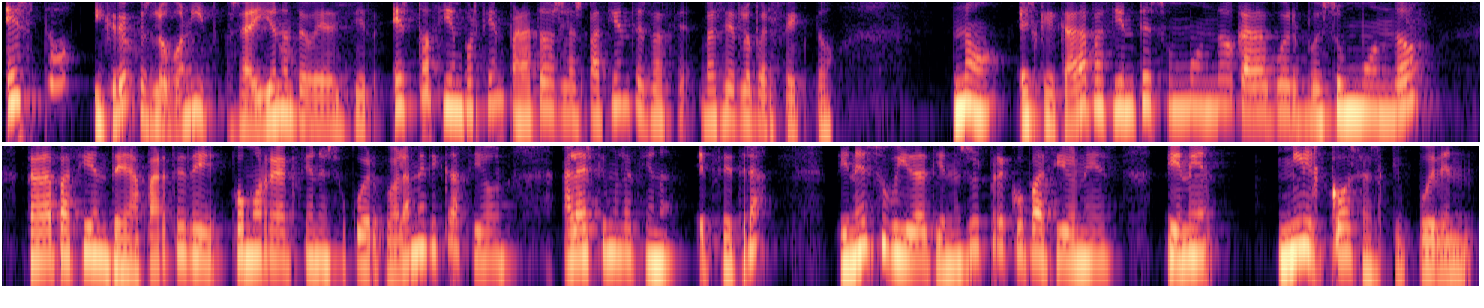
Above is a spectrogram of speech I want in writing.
esto, y creo que es lo bonito, o sea, yo no te voy a decir esto 100% para todas las pacientes va a ser lo perfecto. No, es que cada paciente es un mundo, cada cuerpo es un mundo, cada paciente, aparte de cómo reaccione su cuerpo a la medicación, a la estimulación, etc., tiene su vida, tiene sus preocupaciones, tiene mil cosas que pueden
